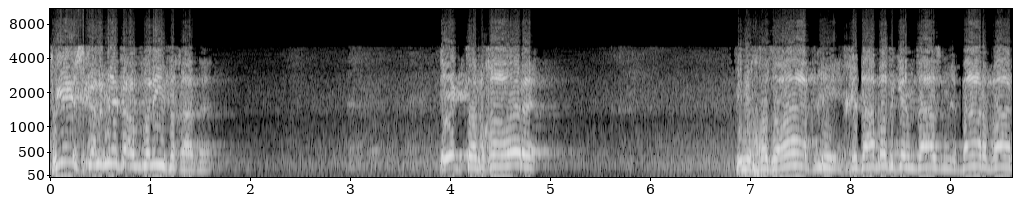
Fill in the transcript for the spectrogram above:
تو یہ اس کلمے کا اولین فقات ہے۔ ایک طبقہ اور ہے۔ یعنی خطوا اپنی خطابت کے انداز میں بار بار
